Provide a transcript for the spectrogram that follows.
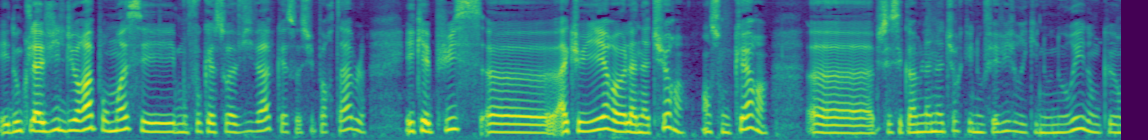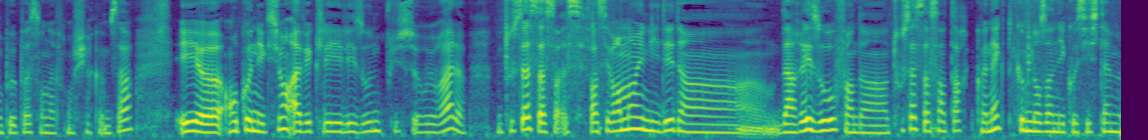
Et donc, la ville durable, pour moi, c'est bon, faut qu'elle soit vivable, qu'elle soit supportable et qu'elle puisse euh, accueillir euh, la nature en son cœur, euh, parce que c'est quand même la nature qui nous fait vivre et qui nous nourrit, donc euh, on peut pas s'en affranchir comme ça. Et en connexion avec les, zones plus rurales. Donc, tout ça, ça, c'est vraiment une idée d'un réseau. Enfin, d'un tout ça, ça s'interconnecte comme dans un écosystème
